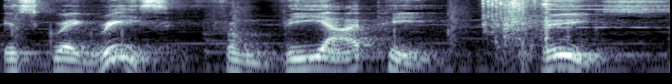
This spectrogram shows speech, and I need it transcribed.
It's Greg Reese from VIP. Peace.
